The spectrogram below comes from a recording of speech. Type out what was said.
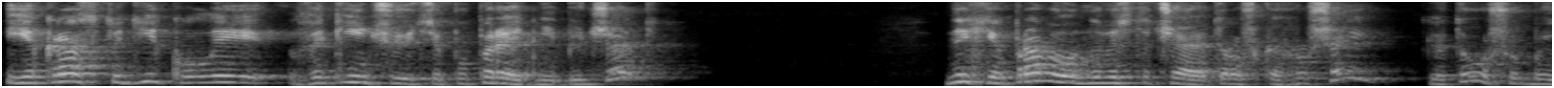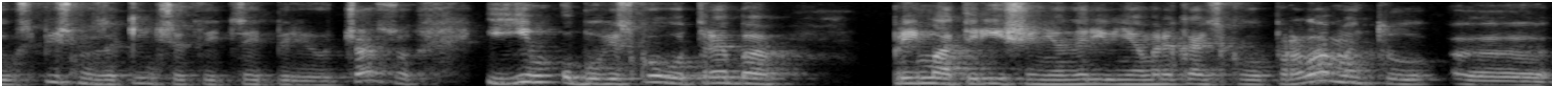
і якраз тоді, коли закінчується попередній бюджет, в них, як правило, не вистачає трошки грошей для того, щоб успішно закінчити цей період часу, і їм обов'язково треба приймати рішення на рівні американського парламенту е,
